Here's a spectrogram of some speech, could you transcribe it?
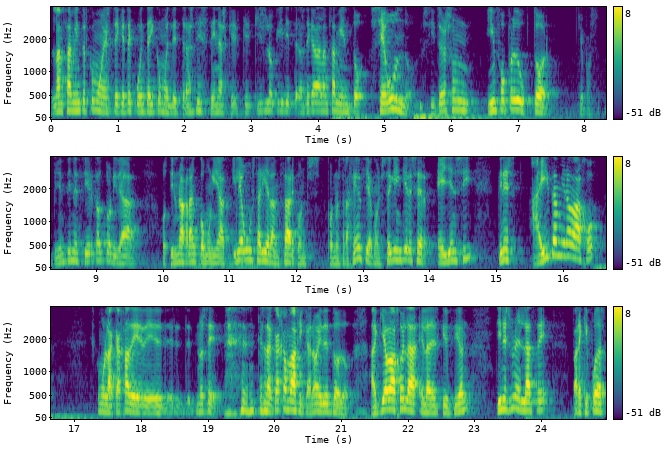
lanzamientos como este, que te cuenta ahí como el detrás de escenas, qué, es lo que hay detrás de cada lanzamiento. Segundo, si tú eres un infoproductor que pues bien tiene cierta autoridad o tiene una gran comunidad y le gustaría lanzar con, nuestra agencia, con Sé Quién Quiere Ser Agency, tienes ahí también abajo como la caja de, no sé, la caja mágica, ¿no? Hay de todo. Aquí abajo en la, en la descripción tienes un enlace para que puedas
